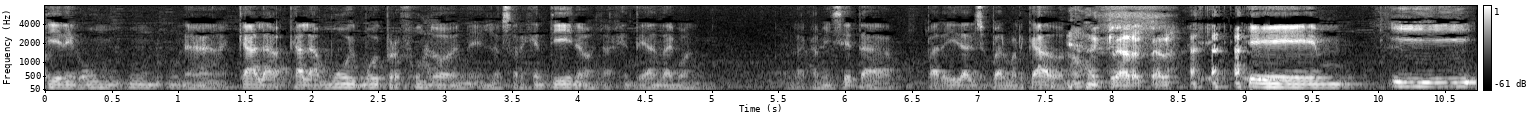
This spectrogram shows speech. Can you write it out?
tiene una cala, cala muy, muy profundo en, los argentinos, la gente anda con, la camiseta para ir al supermercado, ¿no? claro, claro. Eh, y,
